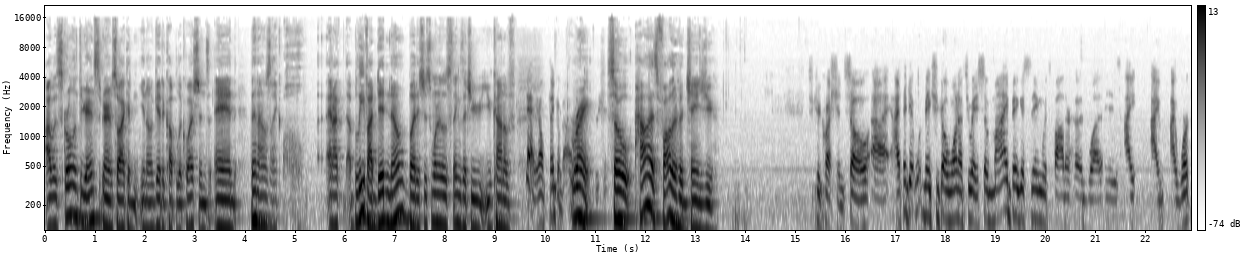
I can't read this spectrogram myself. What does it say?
I was scrolling through your Instagram so I could you know get a couple of questions, and then I was like, oh, and I, I believe I did know, but it's just one of those things that you you kind of Yeah, you don't think about right. Sure. So, how has fatherhood changed you? It's a good question. So uh, I think it makes you go one of two ways. So my biggest thing with fatherhood was is I I I work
